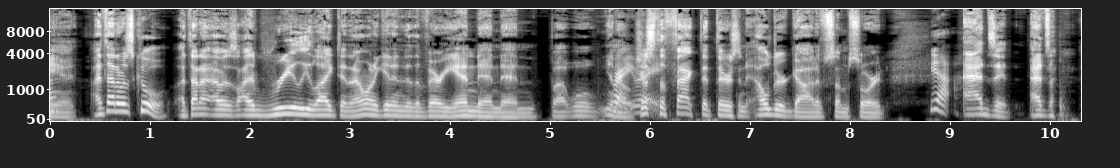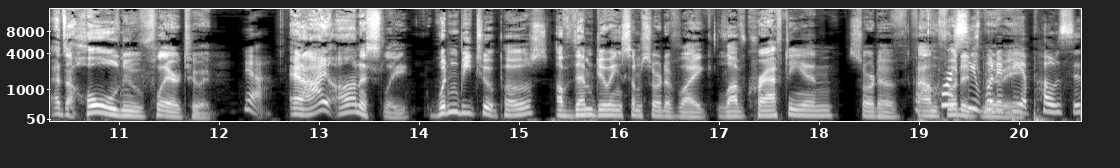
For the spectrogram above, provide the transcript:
can't? I thought it was cool. I thought I was I really liked it. and I want to get into the very end end end, but well, you know, Right, just right. the fact that there's an elder god of some sort Yeah. adds it adds a, adds a whole new flair to it. Yeah. And I honestly wouldn't be too opposed of them doing some sort of like Lovecraftian sort of found of course footage you wouldn't be opposed to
